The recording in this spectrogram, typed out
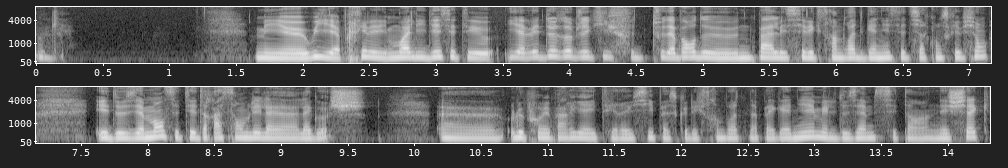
Ok. Mais euh, oui, après, les- moi, l'idée, c'était. Il y avait deux objectifs. Tout d'abord, de ne pas laisser l'extrême droite gagner cette circonscription. Et deuxièmement, c'était de rassembler la, la gauche. Euh, le premier pari a été réussi parce que l'extrême droite n'a pas gagné, mais le deuxième, c'est un échec.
